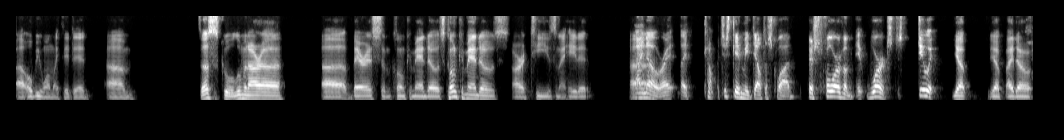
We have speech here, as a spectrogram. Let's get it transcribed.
uh Obi Wan like they did. Um, so this is cool. Luminara, uh, Barriss, and Clone Commandos. Clone Commandos are a tease, and I hate it. Uh, I know, right? Like, come, just give me Delta Squad. There's four of them. It works. Just do it. Yep, yep. I don't.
